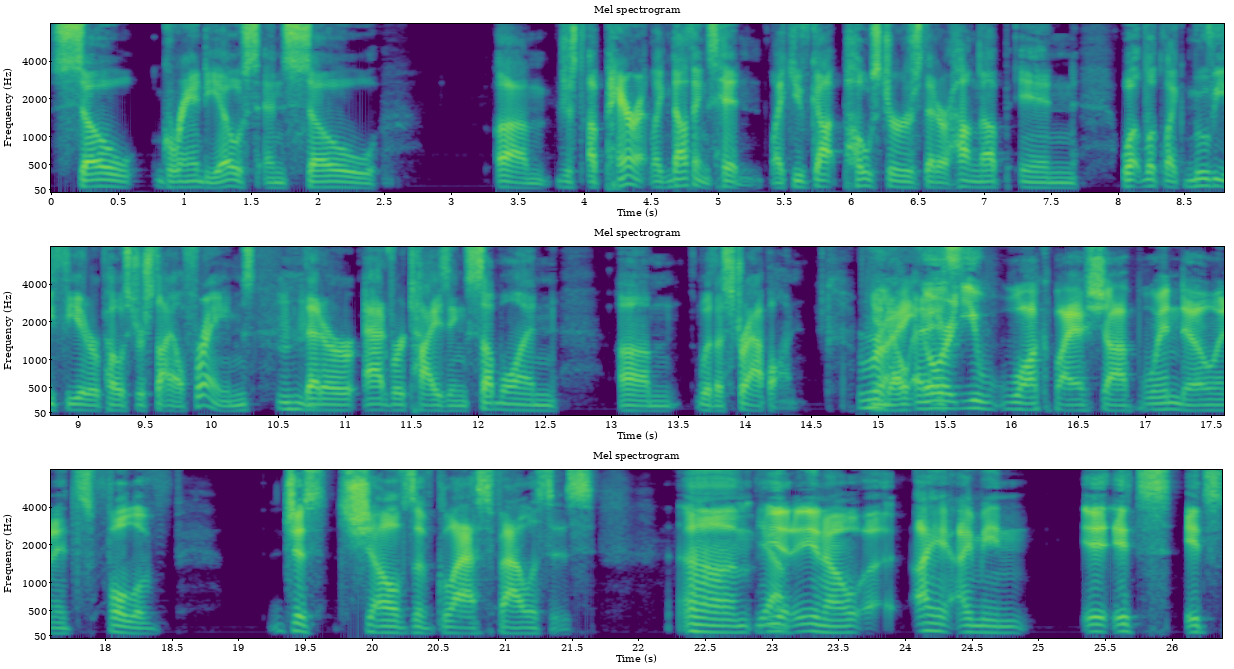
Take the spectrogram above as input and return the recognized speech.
so grandiose and so um, just apparent. Like nothing's hidden. Like you've got posters that are hung up in what look like movie theater poster style frames Mhm. that are advertising someone um, with a strap on. right and or you walk by a shop window and it's full of just shelves of glass phalluses um Yeah. you, you know i i mean it, it's it's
